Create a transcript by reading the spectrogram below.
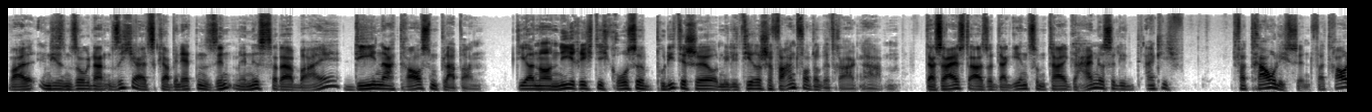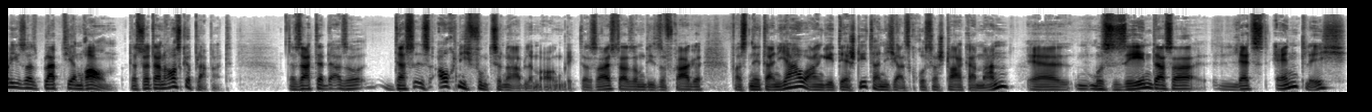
weil in diesen sogenannten Sicherheitskabinetten sind Minister dabei, die nach draußen plappern, die ja noch nie richtig große politische und militärische Verantwortung getragen haben. Das heißt also, da gehen zum Teil Geheimnisse, die eigentlich vertraulich sind. Vertraulich ist, das bleibt hier im Raum. Das wird dann rausgeplappert. Da sagt er also, das ist auch nicht funktionabel im Augenblick. Das heißt also, um diese Frage, was Netanyahu angeht, der steht da nicht als großer, starker Mann. Er muss sehen, dass er letztendlich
